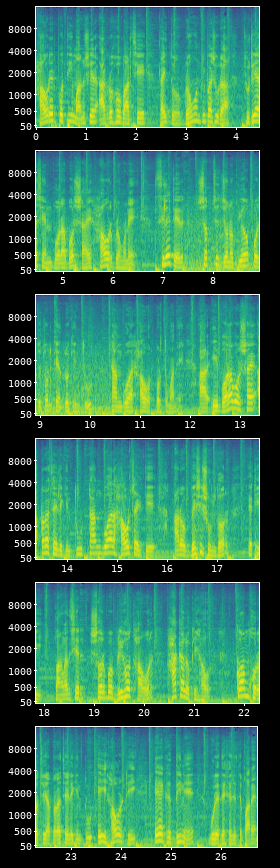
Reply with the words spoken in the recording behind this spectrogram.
হাওরের প্রতি মানুষের আগ্রহ বাড়ছে, তাই তো ভ্রমণ পিপাসুরা ছুটে আসেন বরা বর্ষায় হাওর ভ্রমণে। সিলেটের সবচেয়ে জনপ্রিয় পর্যটন কেন্দ্র কিন্তু টাঙ্গুয়ার হাওর বর্তমানে। আর এই বরা বর্ষায় আপনারা চাইলে কিন্তু টাঙ্গুয়ার হাওর চাইতে আরও বেশি সুন্দর। এটি বাংলাদেশের সর্ববৃহৎ হাওর, হাকালকি হাওর। কম খরচে আপনারা চাইলে কিন্তু এই হাওরটি একদিনে ঘুরে দেখে যেতে পারেন।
